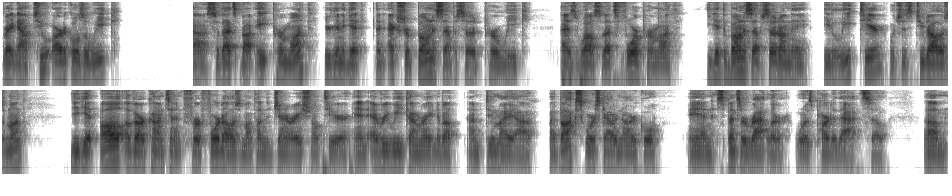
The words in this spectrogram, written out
right now two articles a week uh, so that's about eight per month. You're going to get an extra bonus episode per week as well. So that's four per month. You get the bonus episode on the elite tier, which is $2 a month. You get all of our content for $4 a month on the generational tier. And every week I'm writing about, I'm doing my, uh, my box score scouting article, and Spencer Rattler was part of that. So, um,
